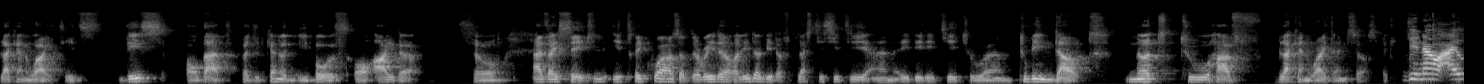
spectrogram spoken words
black and white. It's this or that, but it cannot be both or either. So, as I say, it, it, requires of the reader a little bit of plasticity and ability to, um, to be in doubt, not to have black and white answers. You know, I,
